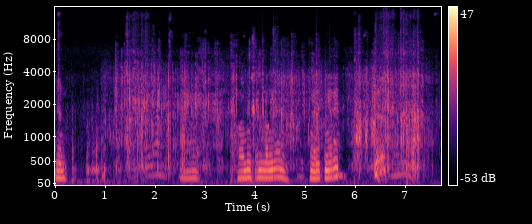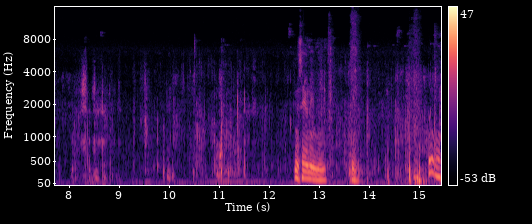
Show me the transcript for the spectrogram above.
Yan. Konti lang. Ah, halos ano lang yan. Ngirit-ngirit. Yung sa'yo nini. Ito.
